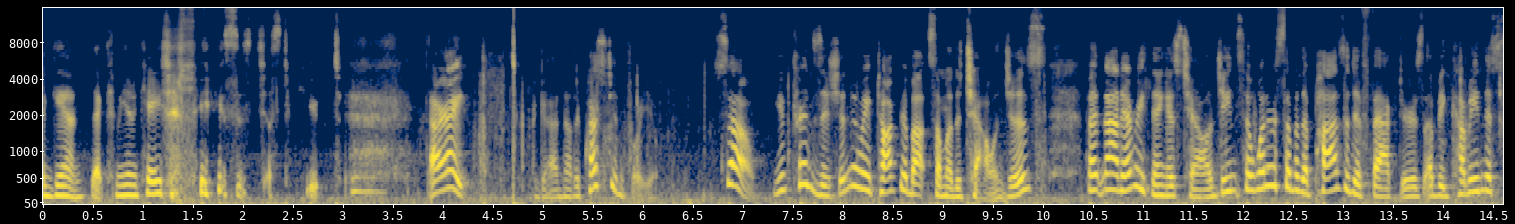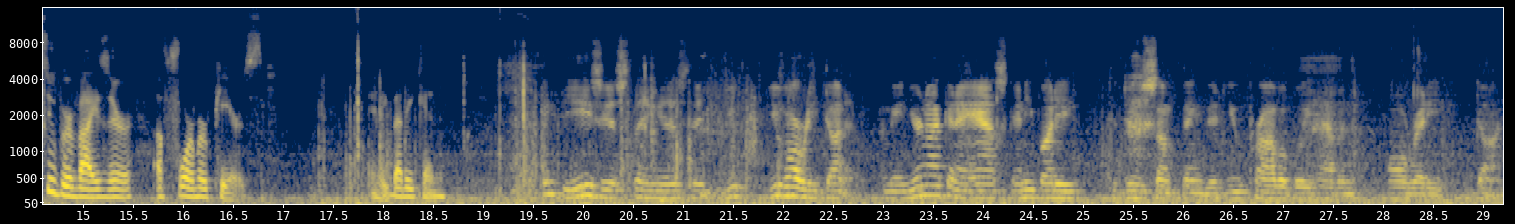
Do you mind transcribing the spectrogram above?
again, that communication piece is just huge. All right, I got another question for you. So, you've transitioned and we've talked about some of the challenges, but not everything is challenging. So, what are some of the positive factors of becoming the supervisor of former peers? Anybody can? I think the easiest thing is that you, you've already done it. I mean, you're not going to ask anybody to do something that you probably haven't already done.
